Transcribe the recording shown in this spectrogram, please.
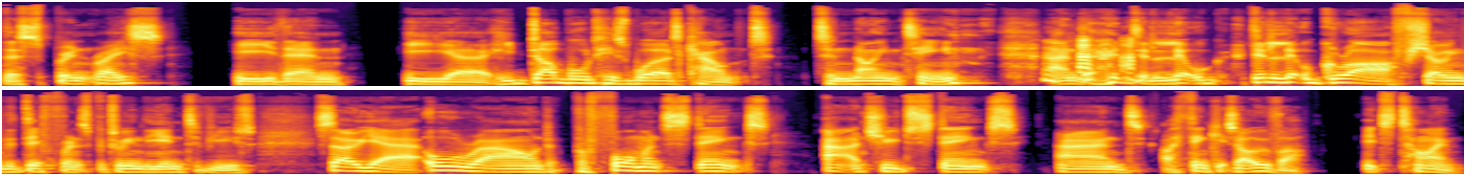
the sprint race, he then he uh, he doubled his word count to 19 and uh, did a little did a little graph showing the difference between the interviews. So yeah, all round performance stinks, attitude stinks, and I think it's over. It's time.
